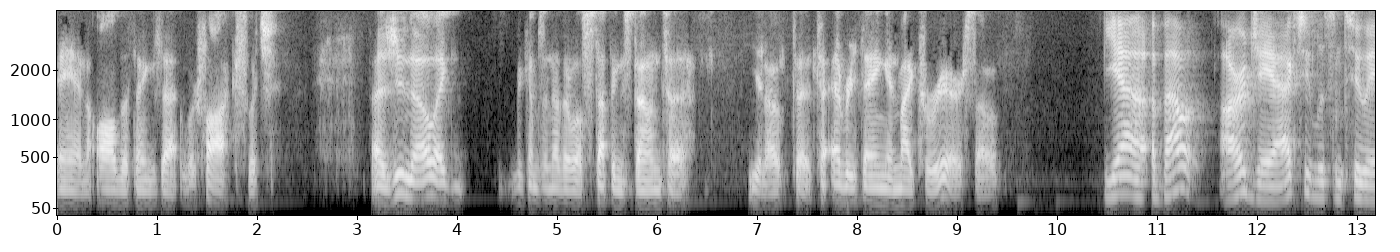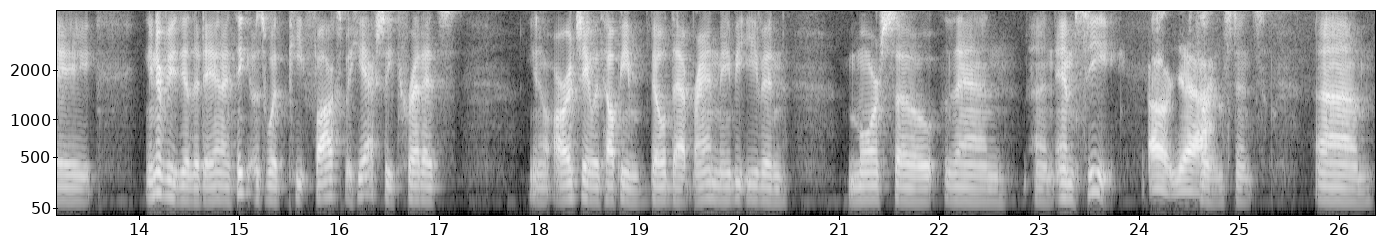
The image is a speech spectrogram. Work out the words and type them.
and all the things that were Fox, which, as you know, like becomes another little stepping stone to you know to, to everything in my career. So yeah, about RJ, I actually listened to a interview the other day, and I think it was with Pete Fox, but he actually credits you know, RJ with helping build that brand, maybe even more so than an MC. Oh yeah, for instance. Um,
